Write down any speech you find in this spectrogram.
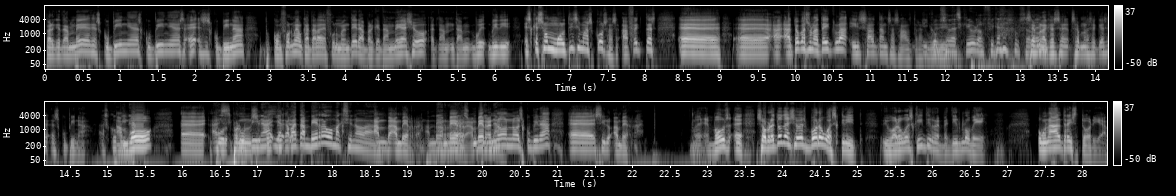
Perquè també escopinya, escopinyes, eh, és escopinar conforme al català de Formentera, perquè també això, eh, tam, tam, vull, vull dir, és que són moltíssimes coses, afectes, eh, eh, a, a toques una tecla i salten les altres. I com s'ha d'escriure al final? Sembla que, sembla que és escopinar. escopinar. Amb bo, eh, escopinar i acabat amb R o amb accent a la? Amb, amb R, amb R, amb R, amb R. No, no escopinar, eh, sinó amb R. Eh, veus, eh, sobretot això és veure-ho escrit, i veure-ho escrit i repetir-lo bé. Una altra història.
